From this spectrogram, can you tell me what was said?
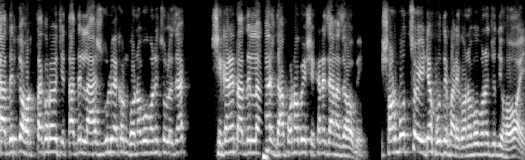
যাদেরকে হত্যা করা হয়েছে, তাদের লাশগুলো এখন গণভবনে চলে যাক, সেখানে তাদের লাশ দাপন হবে, সেখানে জানাজা হবে। সর্বোচ্চ এটা হতে পারে, গণভবনে যদি হয়।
